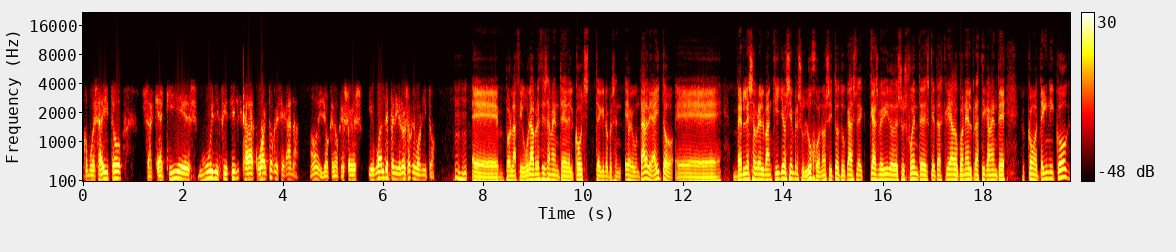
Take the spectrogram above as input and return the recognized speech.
como es Aito, o sea que aquí es muy difícil cada cuarto que se gana, ¿no? Y yo creo que eso es igual de peligroso que bonito. Eh, por la figura precisamente del coach, te quiero preguntar de Aito. Eh, verle sobre el banquillo siempre es un lujo, ¿no? Si tú, que has, que has bebido de sus fuentes, que te has criado con él prácticamente como técnico,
